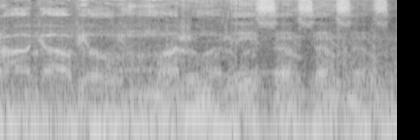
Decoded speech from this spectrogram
Praga, will you marmot this?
